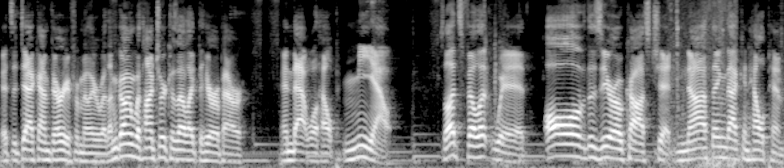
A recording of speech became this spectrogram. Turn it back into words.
It's a deck I'm very familiar with. I'm going with Hunter because I like the hero power, and that will help me out. Let's fill it with all of the zero cost shit. Nothing that can help him.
